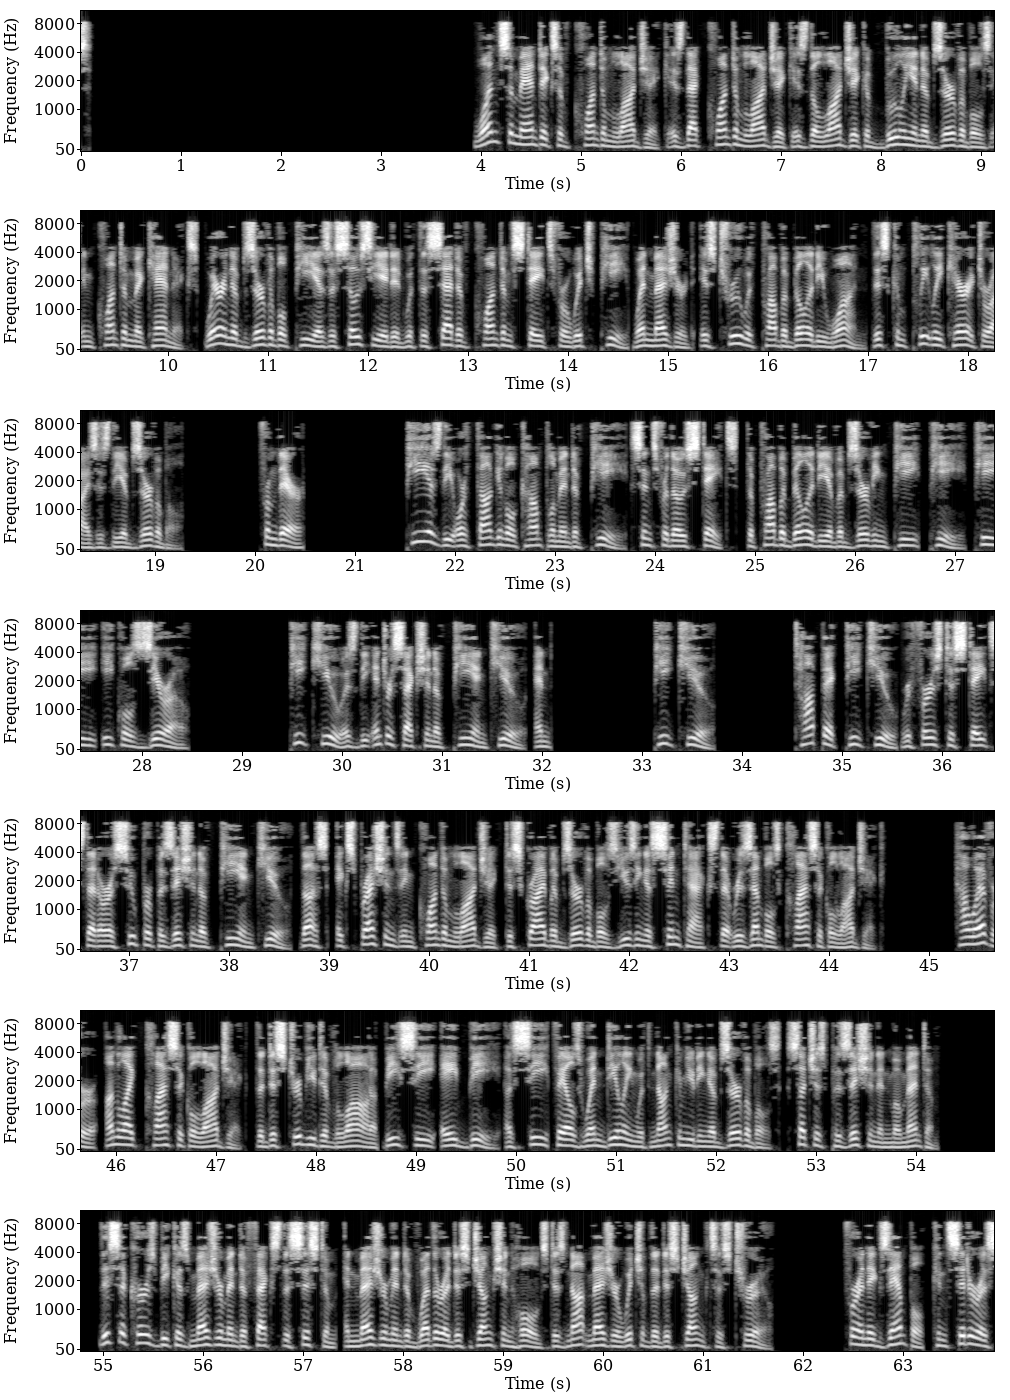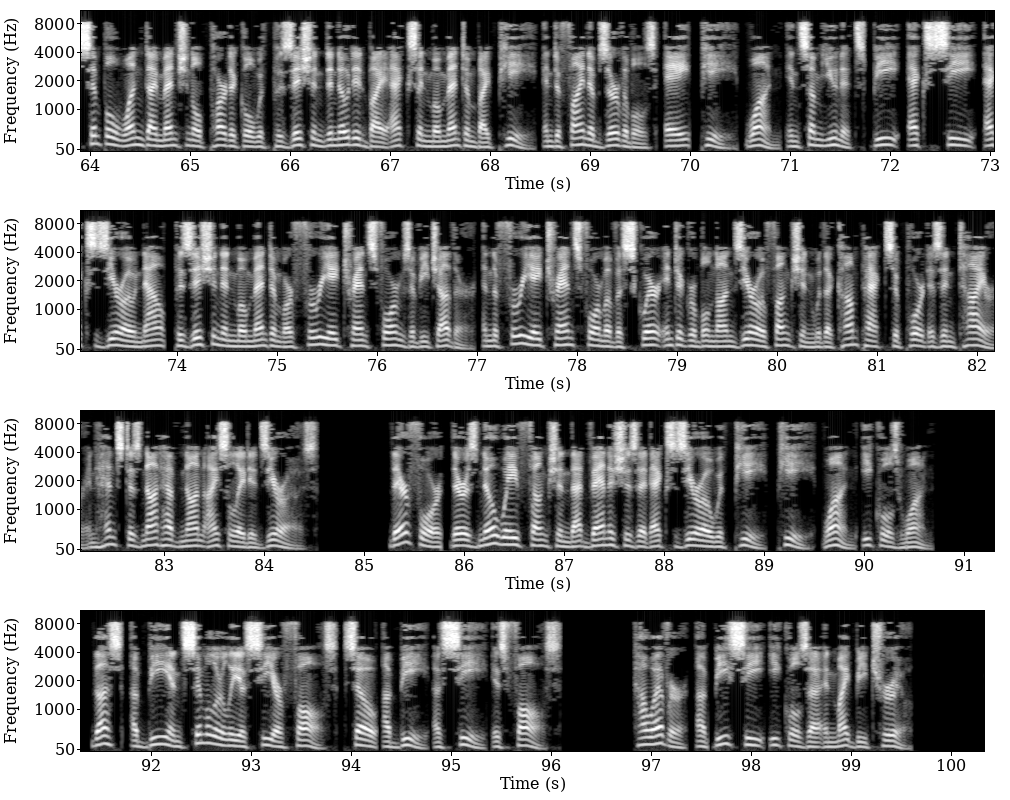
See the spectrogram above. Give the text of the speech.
One semantics of quantum logic is that quantum logic is the logic of Boolean observables in quantum mechanics, where an observable p is associated with the set of quantum states for which p when measured is true with probability 1 this completely characterizes the observable. From there, p is the orthogonal complement of p. Since for those states, the probability of observing p, p, p equals 0 pq is the intersection of p and q, and pq Topic PQ refers to states that are a superposition of P and Q, thus, expressions in quantum logic describe observables using a syntax that resembles classical logic. However, unlike classical logic, the distributive law a BC a B a C fails when dealing with noncommuting observables, such as position and momentum. This occurs because measurement affects the system, and measurement of whether a disjunction holds does not measure which of the disjuncts is true. For an example, consider a simple one-dimensional particle with position denoted by x and momentum by p, and define observables a, p, 1 in some units b, x c, x 0 Now, position and momentum are Fourier transforms of each other, and the Fourier transform of a square integrable non-zero function with a compact support is entire and hence does not have non-isolated zeros. Therefore, there is no wave function that vanishes at x0 with p, p, 1 equals 1. Thus, a B and similarly a C are false, so a B a C is false. However, a equals a and might be true.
